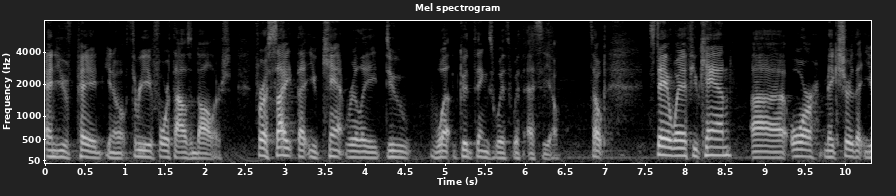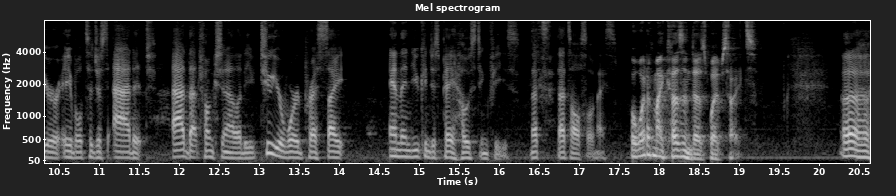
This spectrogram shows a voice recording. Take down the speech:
and you've paid you know three or four thousand dollars for a site that you can't really do what good things with with SEO. So stay away if you can, uh, or make sure that you're able to just add it add that functionality to your WordPress site and then you can just pay hosting fees. That's that's also nice. But what if my cousin does websites? Uh,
